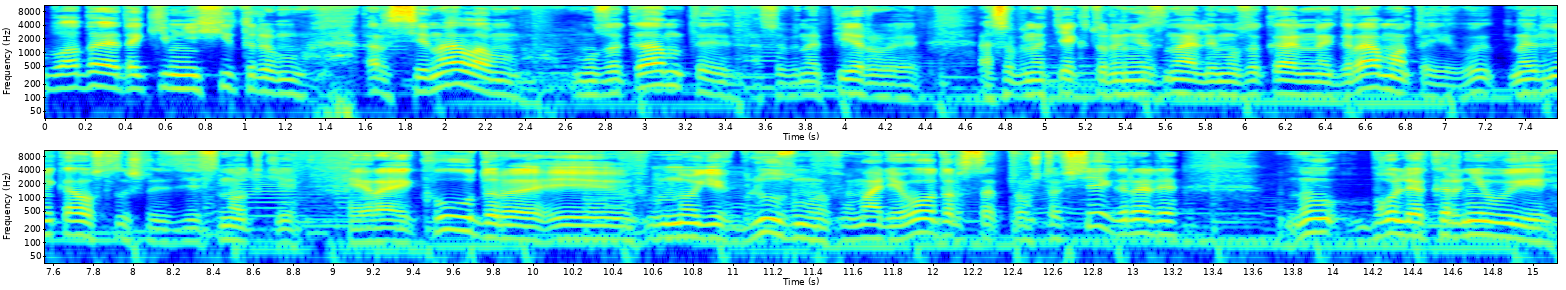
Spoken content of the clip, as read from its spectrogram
Обладая таким нехитрым арсеналом, музыканты, особенно первые, особенно те, которые не знали музыкальной грамоты, вы наверняка услышали здесь нотки и Рай Кудера, и многих блюзмов, и Мадди Уотерса, потому что все играли, ну, более корневые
